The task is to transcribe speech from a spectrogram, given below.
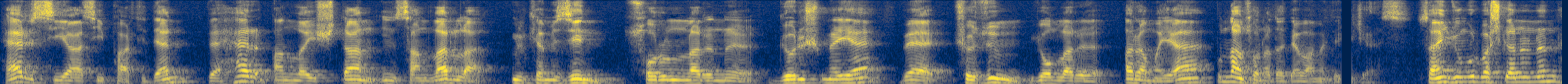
her siyasi partiden ve her anlayıştan insanlarla ülkemizin sorunlarını görüşmeye ve çözüm yolları aramaya bundan sonra da devam edeceğiz. Sayın Cumhurbaşkanı'nın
